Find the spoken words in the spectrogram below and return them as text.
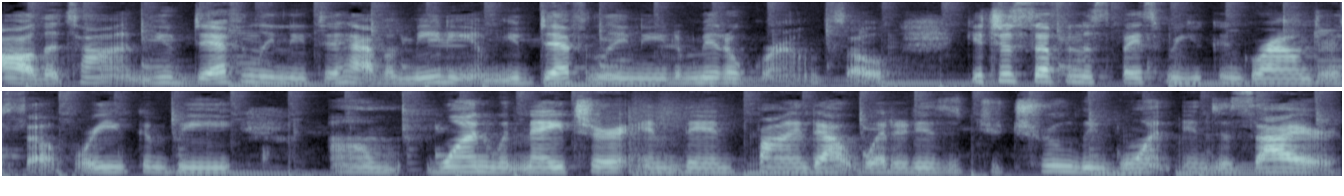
all the time. You definitely need to have a medium. You definitely need a middle ground. So get yourself in a space where you can ground yourself where you can be um, one with nature and then find out what it is that you truly want and desire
